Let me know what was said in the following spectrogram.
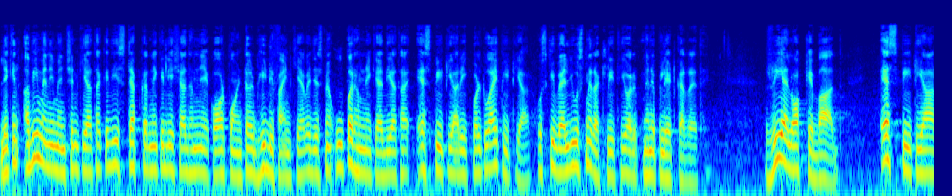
لیکن ابھی میں نے مینشن کیا تھا کہ جی اسٹیپ کرنے کے لیے شاید ہم نے ایک اور پوائنٹر بھی ڈیفائن کیا ہے جس میں اوپر ہم نے کہہ دیا تھا S P T R equal to I P T R اس کی ویلو اس میں رکھ لی تھی اور مینیپولیٹ کر رہے تھے۔ ری الاک کے بعد S P T R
